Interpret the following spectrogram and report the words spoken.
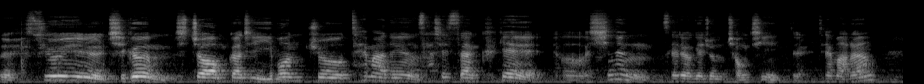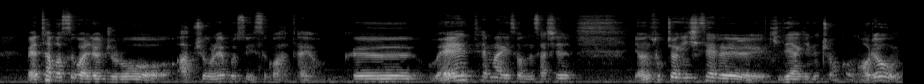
네, 수요일 지금 시점까지 이번 주 테마는 사실상 크게 어, 신흥 세력의 좀 정치인들 테마랑 메타버스 관련주로 압축을 해볼 수 있을 것 같아요. 그 외 테마에서는 사실 연속적인 시세를 기대하기는 조금 어려운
